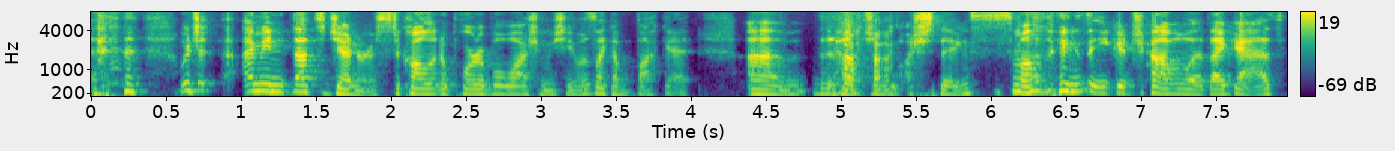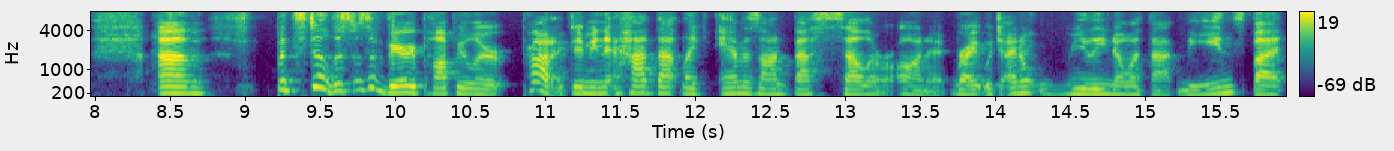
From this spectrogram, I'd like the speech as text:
Which I mean, that's generous to call it a portable washing machine. It was like a bucket um, that helped you wash things, small things that you could travel with, I guess. Um, but still, this was a very popular product. I mean, it had that like Amazon bestseller on it, right? Which I don't really know what that means, but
